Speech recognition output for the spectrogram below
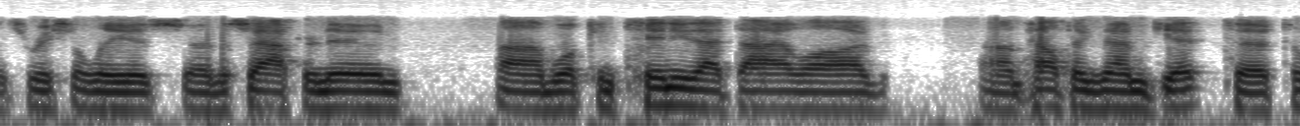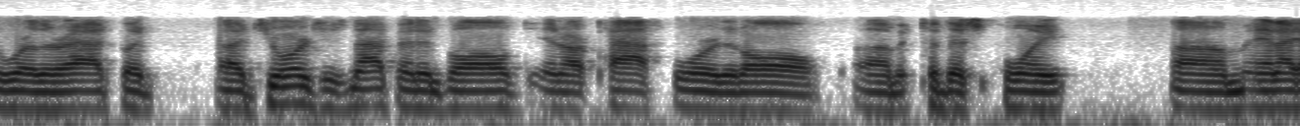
as recently as uh, this afternoon. Um, we'll continue that dialogue, um, helping them get to, to where they're at. But uh, George has not been involved in our path forward at all um, to this point. Um, and I,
